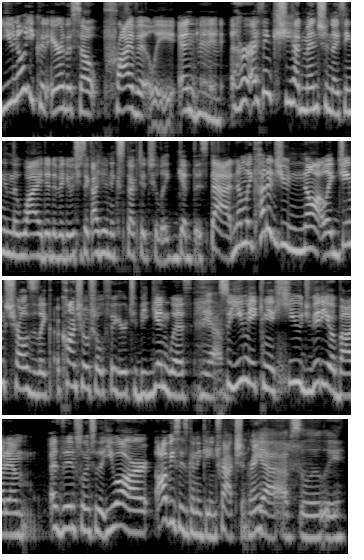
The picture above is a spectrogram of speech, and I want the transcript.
you know you could air this out privately, and Mm-hmm. her. I think she had mentioned, I think in the why I did a video, she's like, I didn't expect it to like get this bad, and I'm like, how did you not? Like James Charles is like a controversial figure to begin with, Yeah. So you making a huge video about him as the influencer that you are, obviously is going to gain traction, right? Yeah, absolutely.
